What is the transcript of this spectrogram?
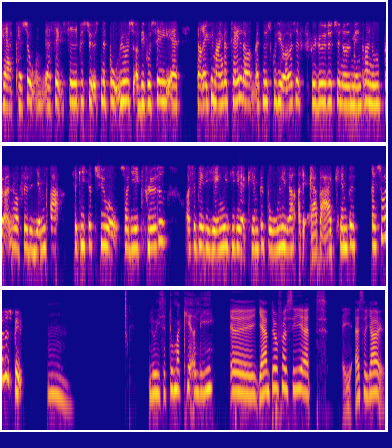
per person. Jeg har selv siddet i bestyrelsen af Bolius, og vi kunne se, at der er rigtig mange, der talte om, at nu skulle de også flytte til noget mindre nu. Børnene var flyttet hjemmefra. Så gik der 20 år, så er de ikke flyttet, og så bliver de hængende i de der kæmpe boliger, og det er bare et kæmpe ressourcespil. Mm. Louise, du markerede lige. Øh, ja, det var for at sige, at altså, jeg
